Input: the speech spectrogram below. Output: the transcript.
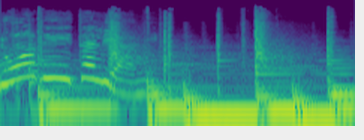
nuovi italiani.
